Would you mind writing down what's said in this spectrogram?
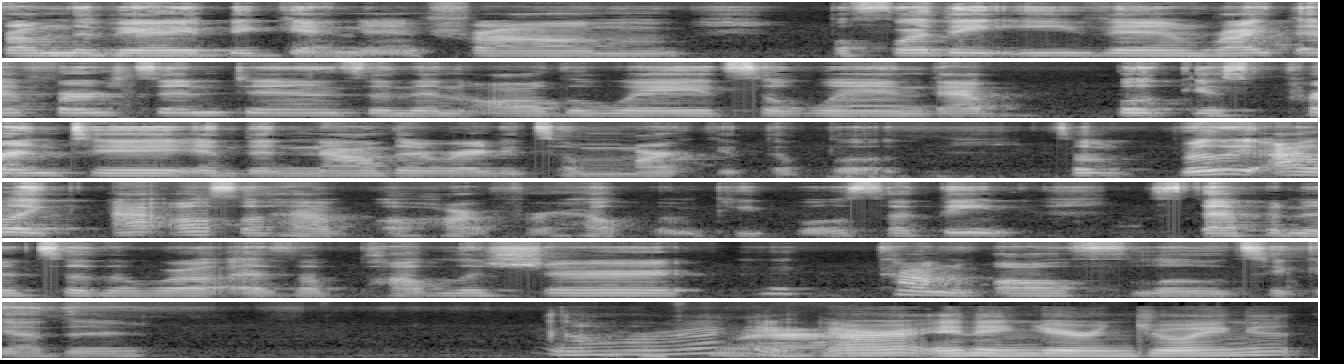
from the very beginning from before they even write that first sentence and then all the way to when that book is printed and then now they're ready to market the book so really, I like. I also have a heart for helping people. So I think stepping into the world as a publisher, kind of all flow together. All right, wow. all right, and then you're enjoying it.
